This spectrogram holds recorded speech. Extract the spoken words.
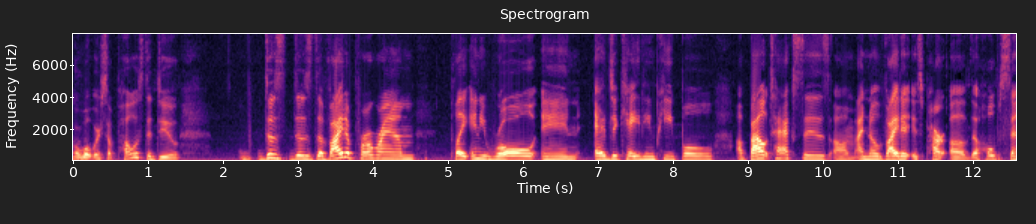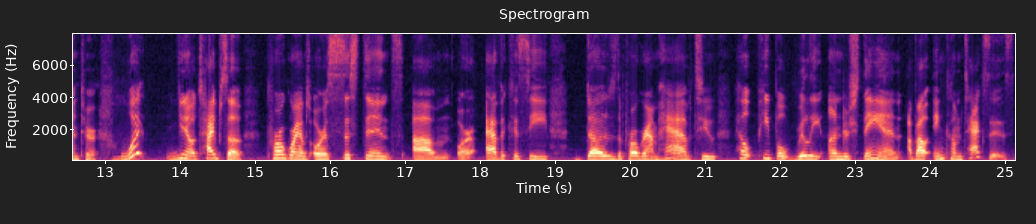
or what we're supposed to do. Does does the VITA program play any role in educating people about taxes? Um, I know VITA is part of the Hope Center. What you know types of programs or assistance um, or advocacy does the program have to help people really understand about income taxes?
